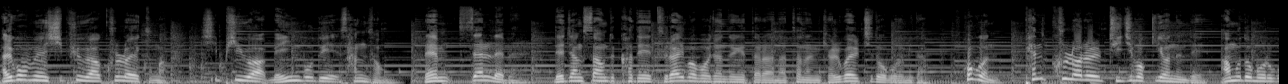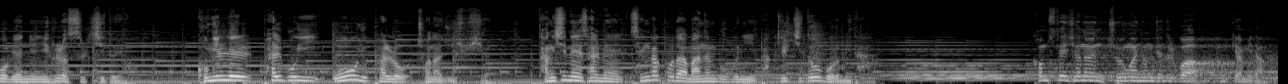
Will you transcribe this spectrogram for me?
알고 보면 CPU와 쿨러의 궁합, CPU와 메인보드의 상성, 램, 셀 레벨, 내장 사운드 카드의 드라이버 버전 등에 따라 나타나는 결과일지도 모릅니다. 혹은 팬 쿨러를 뒤집어 끼웠는데 아무도 모르고 몇 년이 흘렀을지도요. 011-892-5568로 전화 주십시오. 당신의 삶에 생각보다 많은 부분이 바뀔지도 모릅니다. 컴스테이션은 조용한 형제들과 함께합니다.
